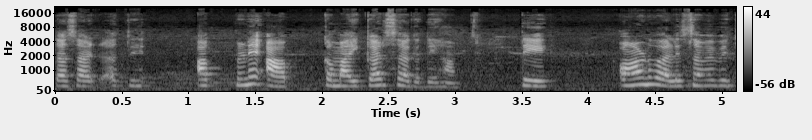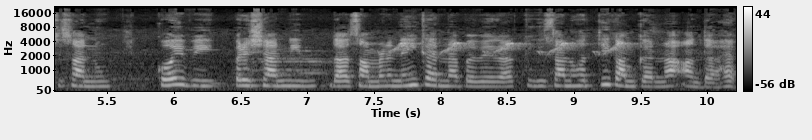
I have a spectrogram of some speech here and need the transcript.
ਤਾਂ ਸਾਡਾ ਆਪਣੇ ਆਪ ਕਮਾਈ ਕਰ ਸਕਦੇ ਹਾਂ ਤੇ ਆਉਣ ਵਾਲੇ ਸਮੇਂ ਵਿੱਚ ਸਾਨੂੰ ਕੋਈ ਵੀ ਪਰੇਸ਼ਾਨੀ ਦਾ ਸਾਹਮਣਾ ਨਹੀਂ ਕਰਨਾ ਪਵੇਗਾ, ਕਿਉਂਕਿ ਸਾਨੂੰ ਹੱਥੀਂ ਕੰਮ ਕਰਨਾ ਆਉਂਦਾ ਹੈ।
